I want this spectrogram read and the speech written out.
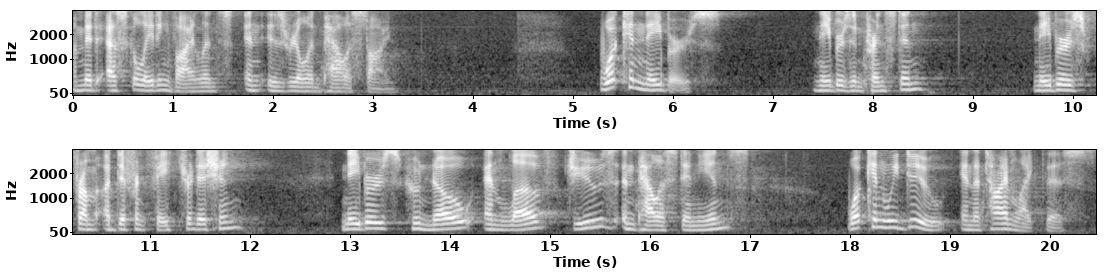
amid escalating violence in Israel and Palestine. What can neighbors, neighbors in Princeton, neighbors from a different faith tradition, neighbors who know and love Jews and Palestinians. What can we do in a time like this?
